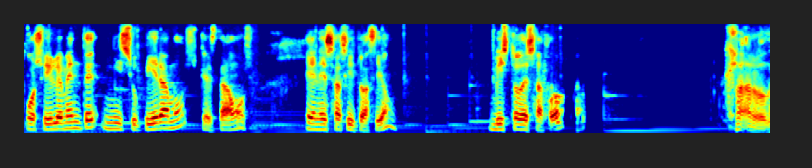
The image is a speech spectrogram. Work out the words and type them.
posiblemente ni supiéramos que estábamos en esa situación, visto de esa forma. Claro,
